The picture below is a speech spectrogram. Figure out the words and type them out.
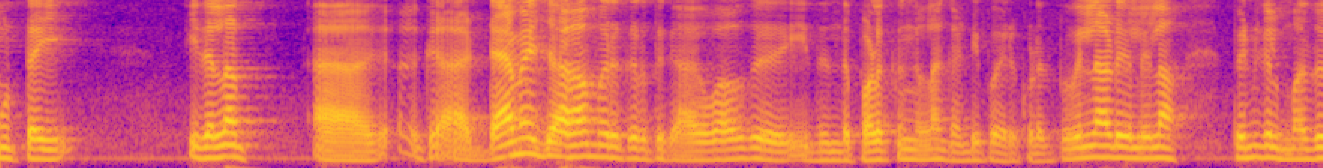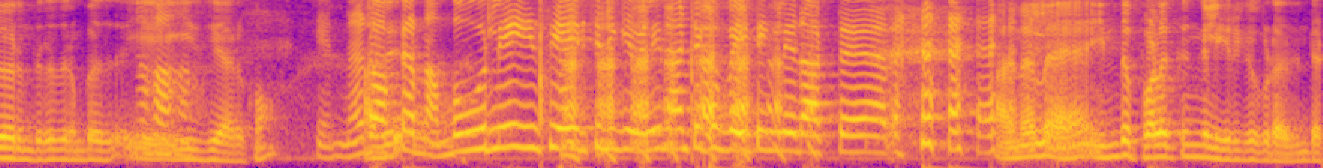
முட்டை இதெல்லாம் டேமேஜ் ஆகாமல் இருக்கிறதுக்காகவாவது இது இந்த பழக்கங்கள்லாம் கண்டிப்பாக இருக்கக்கூடாது. இப்போ வெளிநாடுகளெல்லாம் பெண்கள் மது அருந்துறது ரொம்ப ஈஸியாக இருக்கும். என்ன டாக்டர் நம்ம ஊர்லயே ஈஸி ஆயிடுச்சு. நீங்க வெளிநாட்டுக்கு போயிட்டீங்களே டாக்டர் அதனால் இந்த பழக்கங்கள் இருக்கக்கூடாது. இந்த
